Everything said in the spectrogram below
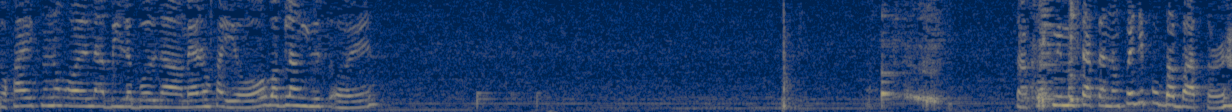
So, kahit anong oil na available na meron kayo, wag lang use oil. Tapos may magtatanong, pwede po ba butter?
